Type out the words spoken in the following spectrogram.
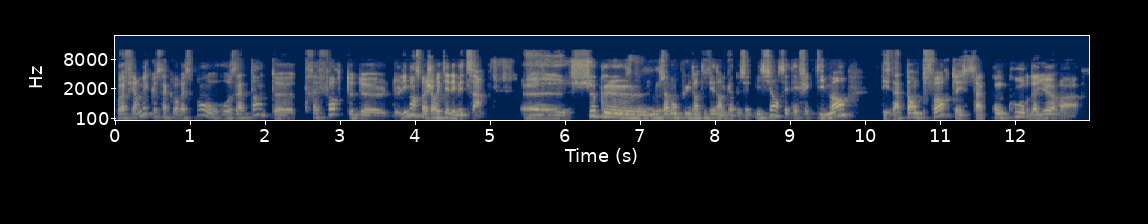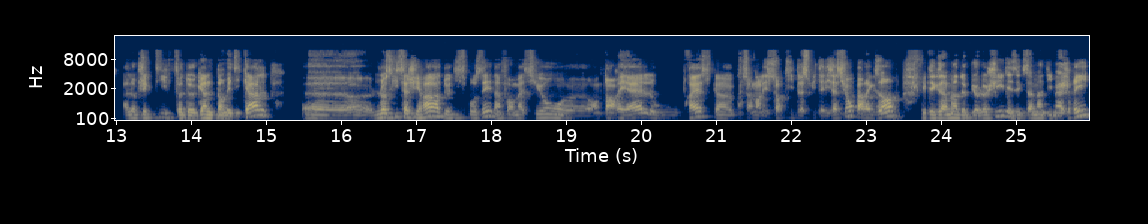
peux affirmer que ça correspond aux attentes euh, très fortes de, de l'immense majorité des médecins. Euh, ce que nous avons pu identifier dans le cadre de cette mission, c'est effectivement des attentes fortes et ça concourt d'ailleurs à, à l'objectif de gain de temps médical euh, lorsqu'il s'agira de disposer d'informations euh, en temps réel ou presque hein, concernant les sorties d'hospitalisation par exemple, les examens de biologie, les examens d'imagerie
